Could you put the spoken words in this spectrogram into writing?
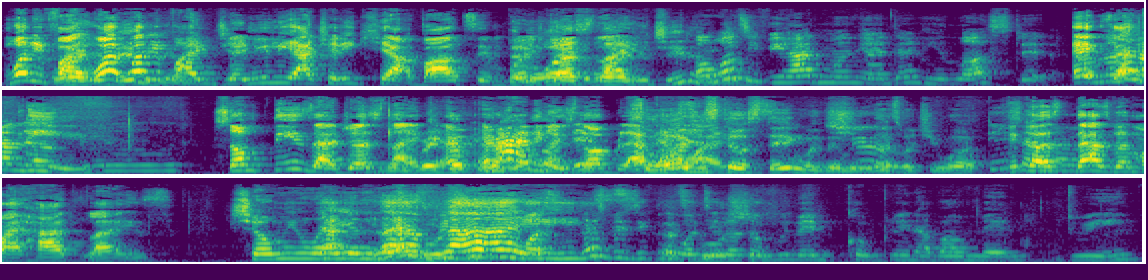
What if Why I what, what if him? I genuinely actually care about him, but Then it's why, just why are like you cheating? Or what then? if he had money and then he lost it? I'm not Exactly. to build. some things are just Then like break up ev- with him. everything Right, is but not then- black so and why are you white. still staying with him True. if that's what you want? Things because are that's where my heart lies. Show me where That- your that's, bullshit. love basically what, lies. that's basically That's what a lot of women complain about men doing.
